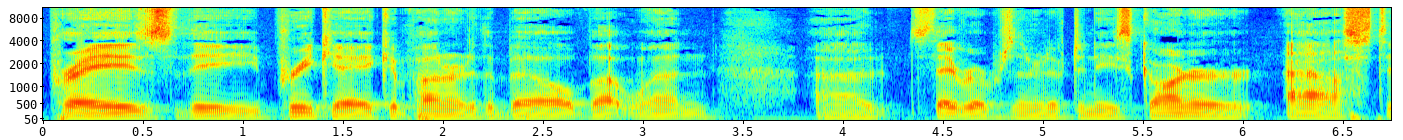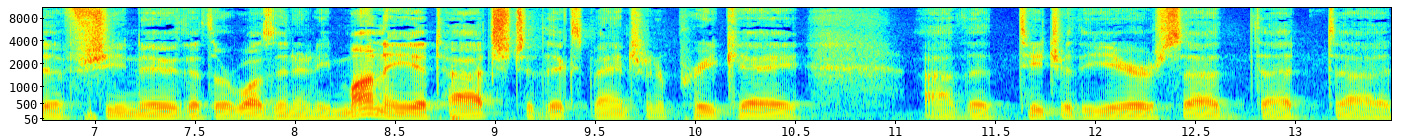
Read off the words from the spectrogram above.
praised the pre-k component of the bill but when uh, State Representative Denise Garner asked if she knew that there wasn't any money attached to the expansion of pre-K. Uh, the teacher of the year said that uh,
